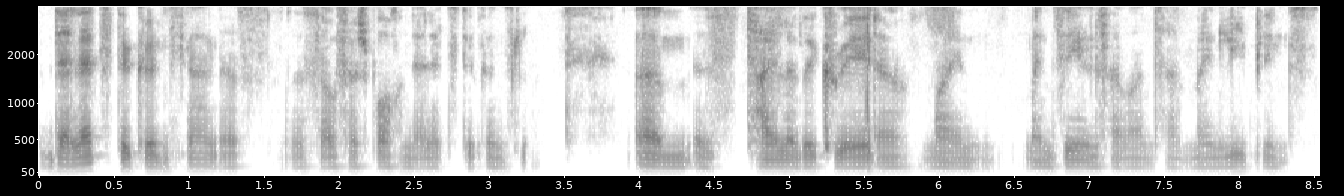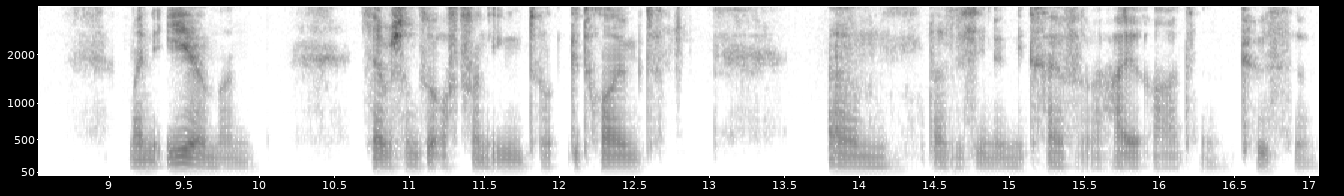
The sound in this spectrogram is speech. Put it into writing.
der letzte Künstler, das, ist auch versprochen, der letzte Künstler, ähm, ist Tyler the Creator, mein, mein Seelenverwandter, mein Lieblings, mein Ehemann. Ich habe schon so oft von ihm geträumt, ähm, dass ich ihn irgendwie treffe, heirate, küsse,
